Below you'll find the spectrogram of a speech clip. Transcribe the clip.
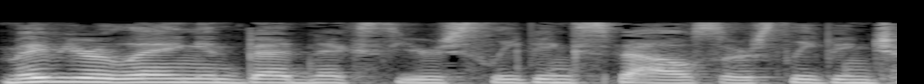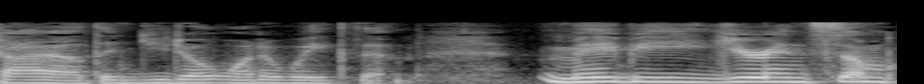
Maybe you're laying in bed next to your sleeping spouse or sleeping child and you don't want to wake them. Maybe you're in some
